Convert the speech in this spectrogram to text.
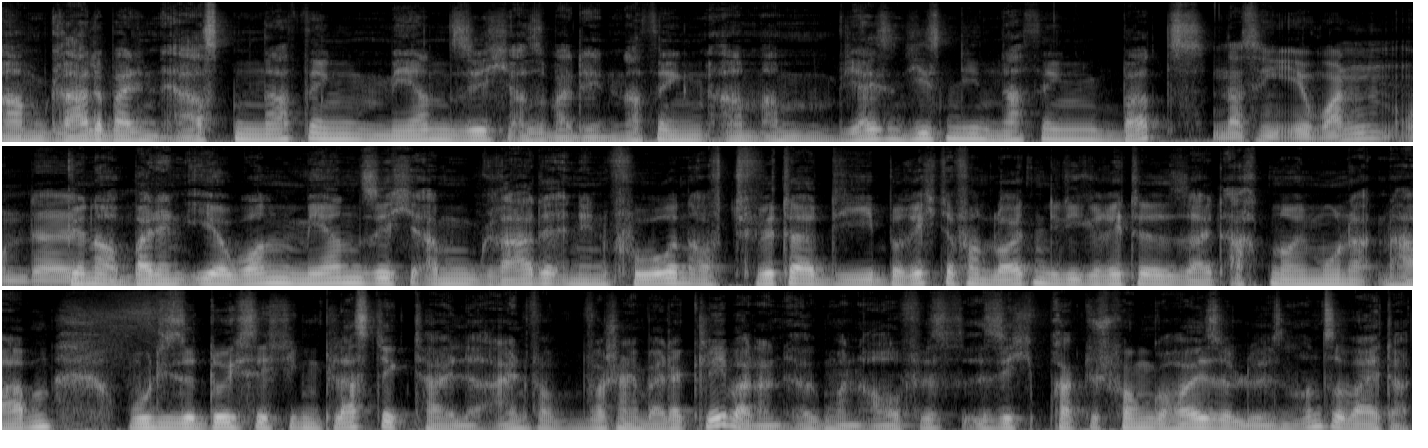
Ähm, Gerade bei den ersten Nothing mehren sich, also bei den Nothing, ähm, am, wie heißen, hießen die? Nothing Buts? Nothing Ear One und äh, Genau, bei den Ear One mehren sich ähm, gerade in den Foren auf Twitter die Berichte von Leuten, die die Geräte seit acht, neun Monaten haben, wo diese durchsichtigen Plastikteile einfach, wahrscheinlich weil der Kleber dann irgendwann auf ist, sich praktisch vom Gehäuse lösen und so weiter.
